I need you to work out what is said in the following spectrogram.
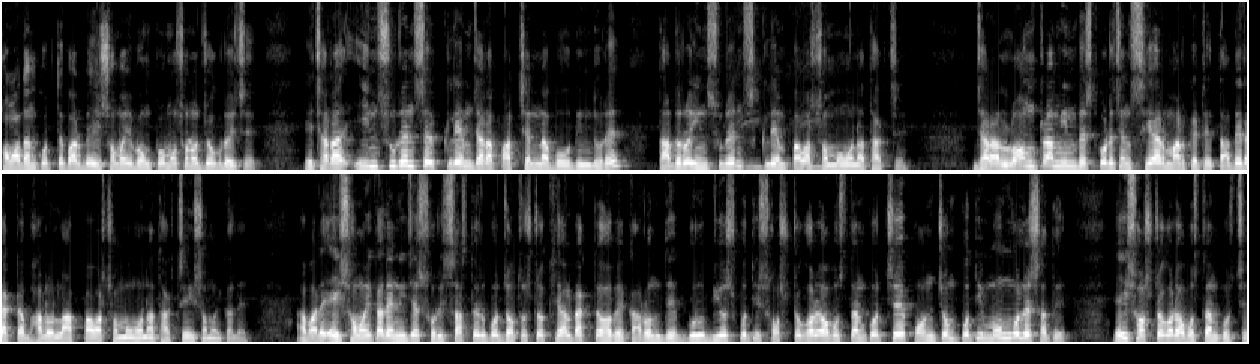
সমাধান করতে পারবে এই সময় এবং প্রমোশনের যোগ রয়েছে। এছাড়া ইন্স্যুরেন্সের ক্লেম যারা পাচ্ছেন না বহুদিন ধরে, তাদেরও ইন্স্যুরেন্স ক্লেম পাওয়ার সম্ভাবনা থাকছে। যারা লং টার্ম ইনভেস্ট করেছেন শেয়ার মার্কেটে তাদের একটা ভালো লাভ পাওয়ার সম্ভাবনা থাকছে এই সময়কালে। আবার এই সময়কালে নিজের শরীর স্বাস্থ্যের উপর যথেষ্ট খেয়াল রাখতে হবে, কারণ দেবগুরু বৃহস্পতি ষষ্ঠ ঘরে অবস্থান করছে, পঞ্চম পঞ্চমপতি মঙ্গলের সাথে এই ষষ্ঠ ঘরে অবস্থান করছে।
